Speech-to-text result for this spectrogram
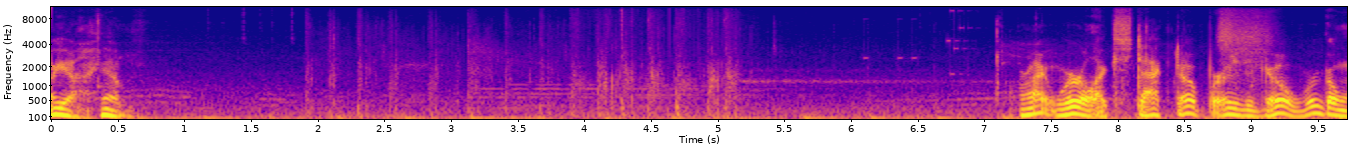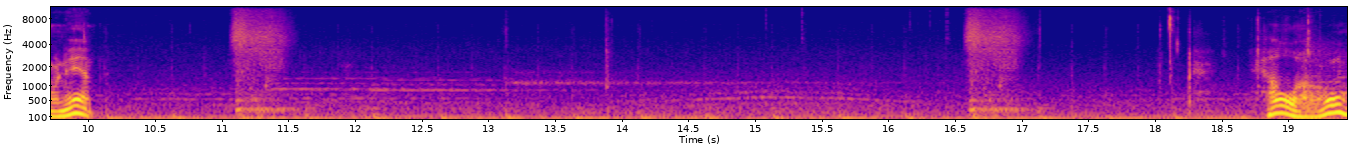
Oh yeah, him. All right, we're like stacked up, ready to go. We're going in. Hello.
